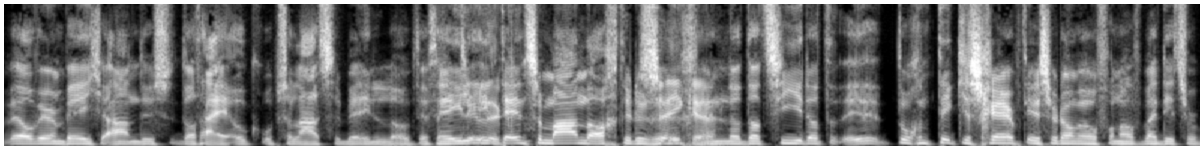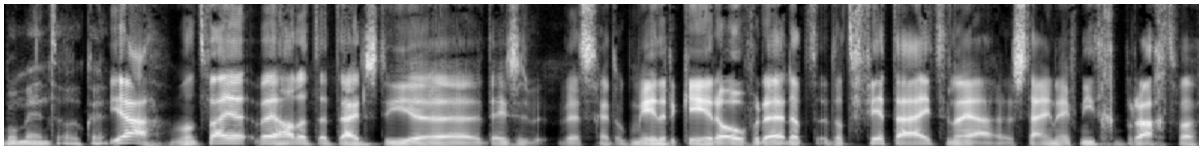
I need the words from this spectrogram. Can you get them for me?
wel weer een beetje aan. Dus dat hij ook op zijn laatste benen loopt. Hij heeft hele Tuurlijk. intense maanden achter de rug. Zeker. En dat, dat zie je dat eh, toch een tikje scherpt is er dan wel vanaf bij dit soort momenten ook. Hè? Ja, want wij, wij hadden het tijdens die, eh, deze wedstrijd ook meerdere keren over. Hè? Dat, dat fitheid. Nou ja, Stijn heeft niet gebracht wat,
